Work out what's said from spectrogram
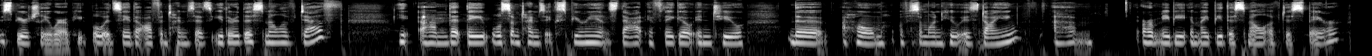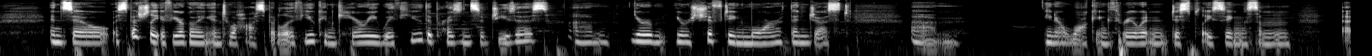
spiritually aware people would say that oftentimes that's either the smell of death. Um, that they will sometimes experience that if they go into the home of someone who is dying, um, or maybe it might be the smell of despair. And so, especially if you're going into a hospital, if you can carry with you the presence of Jesus, um, you're you're shifting more than just um, you know, walking through and displacing some uh,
